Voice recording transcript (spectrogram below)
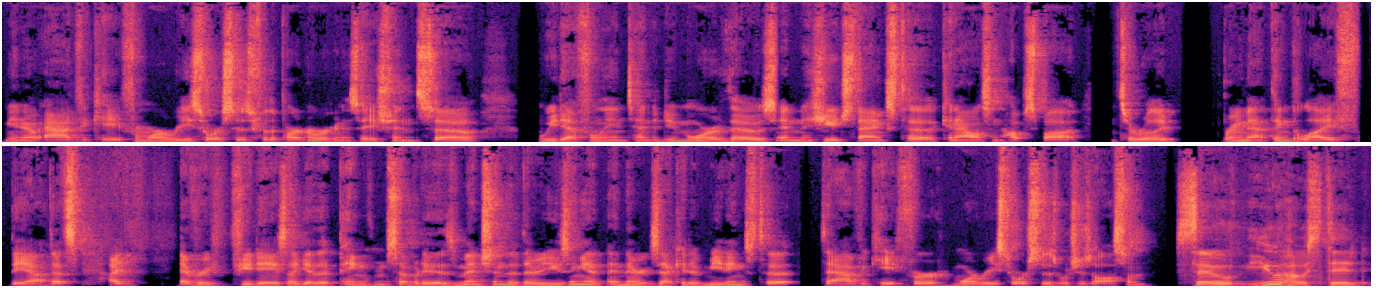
you know, advocate for more resources for the partner organization. So we definitely intend to do more of those. And a huge thanks to Canalys and HubSpot to really bring that thing to life. But yeah, that's I every few days I get a ping from somebody that's mentioned that they're using it in their executive meetings to to advocate for more resources, which is awesome. So you hosted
